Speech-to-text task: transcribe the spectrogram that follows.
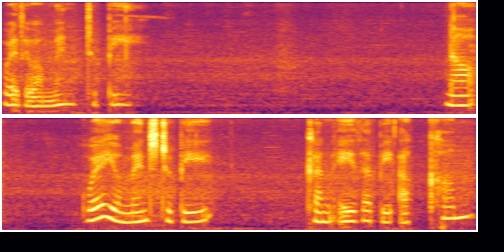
where they were meant to be. Now, where you're meant to be can either be a come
